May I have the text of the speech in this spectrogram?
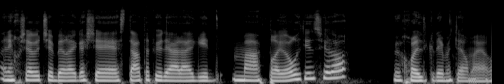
אני חושבת שברגע שסטארט-אפ יודע להגיד מה ה priorities שלו, הוא יכול להתקדם יותר מהר.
